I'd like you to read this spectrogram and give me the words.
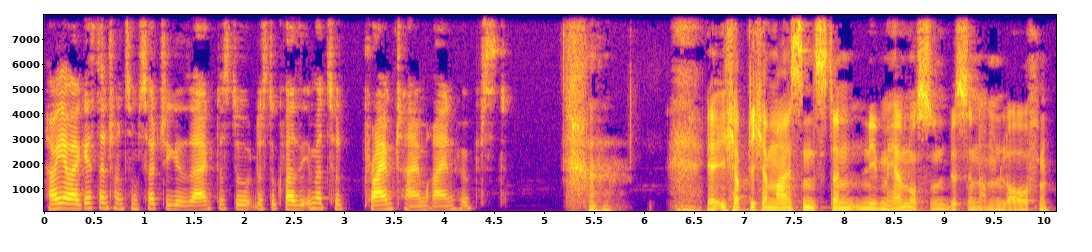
Habe ich aber gestern schon zum Searchy gesagt, dass du, dass du quasi immer zur Primetime reinhüpfst. ja, ich habe dich ja meistens dann nebenher noch so ein bisschen am Laufen.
